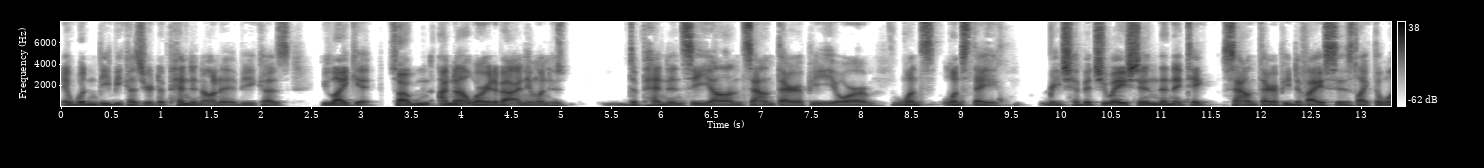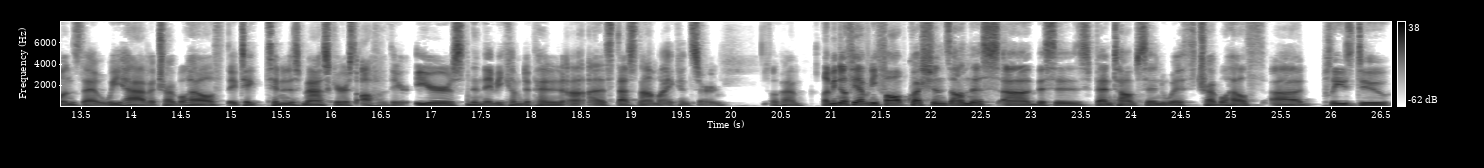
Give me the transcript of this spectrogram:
it wouldn't be because you're dependent on it, because you like it. So I'm, I'm not worried about anyone who's dependency on sound therapy or once, once they reach habituation. Then they take sound therapy devices like the ones that we have at Treble Health. They take tinnitus maskers off of their ears and then they become dependent. Uh, that's, that's not my concern. Okay. Let me know if you have any follow up questions on this. Uh, this is Ben Thompson with Treble Health. Uh, please do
